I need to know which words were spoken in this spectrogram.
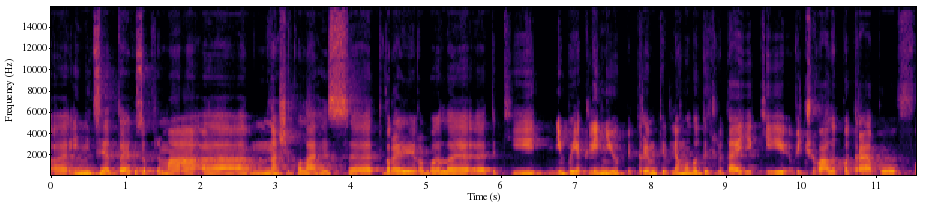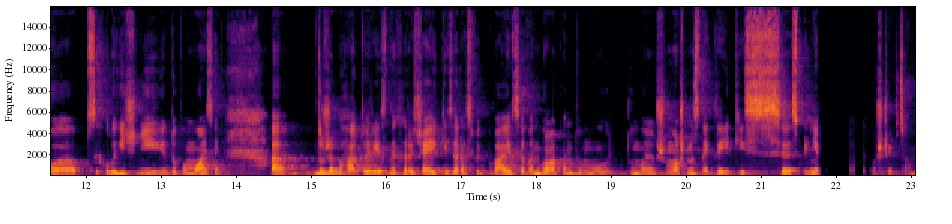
е, ініціатив. Зокрема, е, наші колеги з твори робили такі, ніби як лінію підтримки для молодих людей, які відчували потребу в психологічній допомозі. Дуже багато різних речей, які зараз відбуваються в Unbroken, тому думаю, що можна знайти якісь спільні також в цьому.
